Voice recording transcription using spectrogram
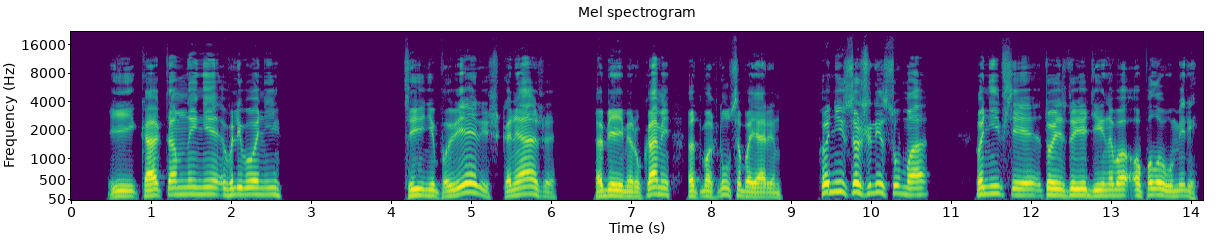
— И как там ныне в Ливонии? — Ты не поверишь, княже! — обеими руками отмахнулся боярин. — Они сошли с ума. Они все, то есть до единого, ополоумери.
